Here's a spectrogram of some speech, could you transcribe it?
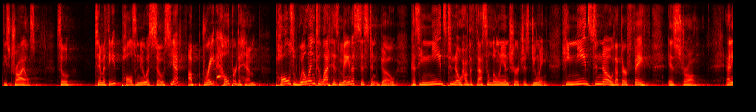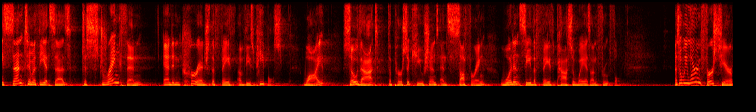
these trials. So, Timothy, Paul's new associate, a great helper to him, Paul's willing to let his main assistant go because he needs to know how the Thessalonian church is doing. He needs to know that their faith is strong. And he sent Timothy, it says, to strengthen and encourage the faith of these peoples. Why? So that the persecutions and suffering wouldn't see the faith pass away as unfruitful. And so we learn first here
